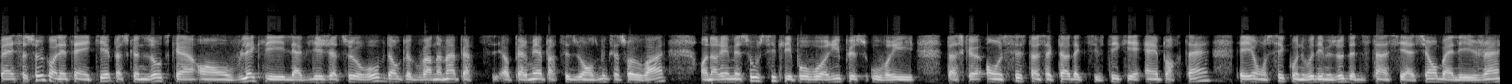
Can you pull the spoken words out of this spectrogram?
Ben, c'est sûr qu'on était inquiet parce que nous autres, quand on voulait que les, la villégiature ouvre, donc le gouvernement a, permis à partir du 11 mai que ça soit ouvert, on aurait aimé ça aussi que les pourvoiries puissent ouvrir parce qu'on le sait, c'est un secteur d'activité qui est important et on sait qu'au niveau des mesures de distanciation, ben, les gens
